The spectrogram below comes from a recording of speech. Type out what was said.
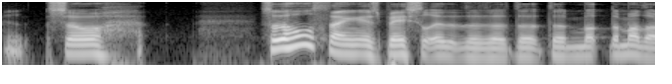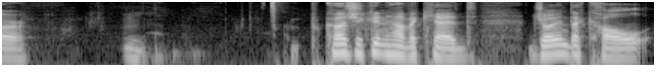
yeah. So, so the whole thing is basically the the the the, the mother, mm. because she couldn't have a kid, joined a cult,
